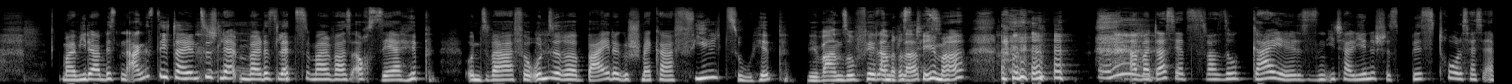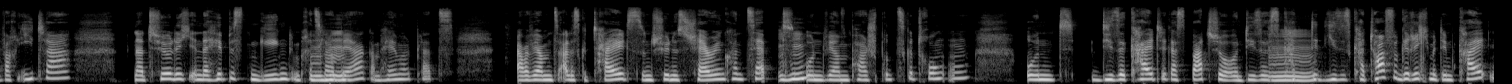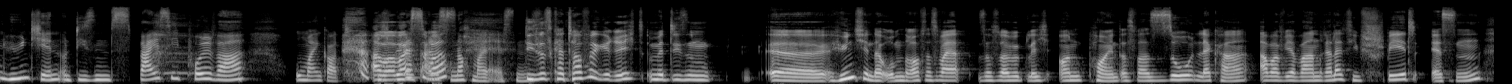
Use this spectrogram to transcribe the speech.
mal wieder ein bisschen Angst, dich dahin zu schleppen, weil das letzte Mal war es auch sehr hip. Und es war für unsere beide Geschmäcker viel zu hip. Wir waren so viel am Platz. Thema. Aber das jetzt war so geil. Das ist ein italienisches Bistro, das heißt einfach Ita. Natürlich in der hippesten Gegend im Prenzlauer mhm. Berg am Helmholtplatz. Aber wir haben uns alles geteilt. Es ist ein schönes Sharing-Konzept mhm. und wir haben ein paar Spritz getrunken. Und diese kalte Gazpacho und dieses, mhm. dieses Kartoffelgericht mit dem kalten Hühnchen und diesem spicy Pulver. Oh mein Gott. Aber weißt du was? Nochmal essen. Dieses Kartoffelgericht mit diesem äh, Hühnchen da oben drauf, das war, das war wirklich on point. Das war so lecker. Aber wir waren relativ spät essen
